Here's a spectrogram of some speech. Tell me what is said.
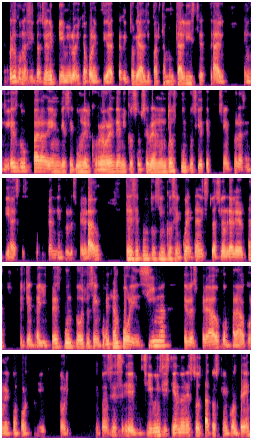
De acuerdo con la situación epidemiológica por entidad territorial, departamental y estatal, en riesgo para dengue, según el corredor endémico, se observan un 2.7% de las entidades que se encuentran dentro de lo esperado 13.5 se encuentran en situación de alerta, 83.8 se encuentran por encima de lo esperado comparado con el comportamiento histórico. Entonces, eh, sigo insistiendo en estos datos que encontré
